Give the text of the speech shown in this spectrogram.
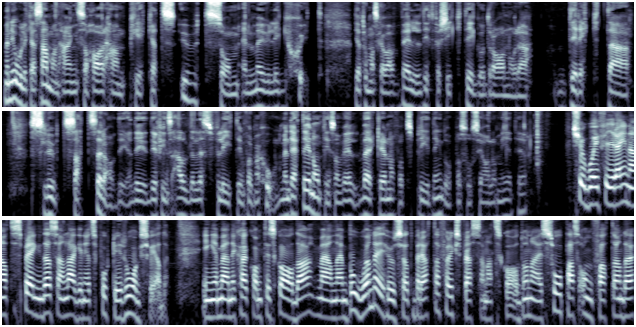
men i olika sammanhang så har han pekats ut som en möjlig skytt. Jag tror man ska vara väldigt försiktig och dra några direkta slutsatser av det. det. det. finns alldeles för lite information. Men detta är någonting som väl, verkligen har fått spridning då på sociala medier. 20 i fyra i natt sprängdes en lägenhetsport i Rågsved. Ingen människa kom till skada men en boende i huset berättar för Expressen att skadorna är så pass omfattande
